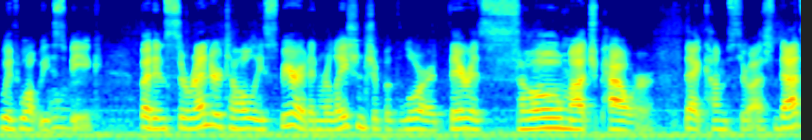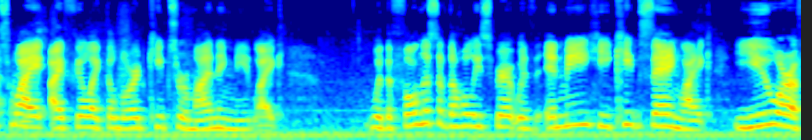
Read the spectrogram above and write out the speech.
with what we Oh. speak. But in surrender to Holy Spirit and relationship with Lord, there is so much power that comes through us. That's why I feel like the Lord keeps reminding me like with the fullness of the Holy Spirit within me, he keeps saying like you are a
